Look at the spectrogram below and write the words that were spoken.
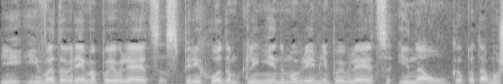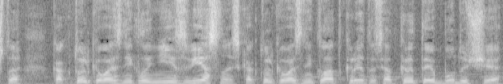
и, и в это время появляется, с переходом к линейному времени появляется и наука, потому что как только возникла неизвестность, как только возникла открытость, открытое будущее,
